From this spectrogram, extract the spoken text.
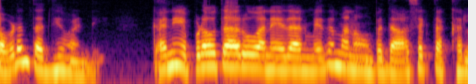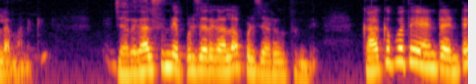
అవ్వడం తథ్యం అండి కానీ ఎప్పుడవుతారు అనే దాని మీద మనం పెద్ద ఆసక్తి అక్కర్లే మనకి. జరగాల్సింది ఎప్పుడు జరగాలో అప్పుడు జరుగుతుంది. కాకపోతే ఏంటంటే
